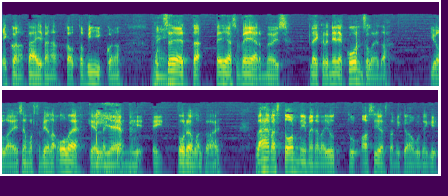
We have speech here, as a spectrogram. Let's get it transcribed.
ekana päivänä kautta viikkona. Mutta niin. se, että PSVR möisi Pleikkari 4 konsoleita jolla ei semmoista vielä ole kellekään, Jep. niin ei todellakaan. Lähemmäs tonni menevä juttu asiasta, mikä on kuitenkin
